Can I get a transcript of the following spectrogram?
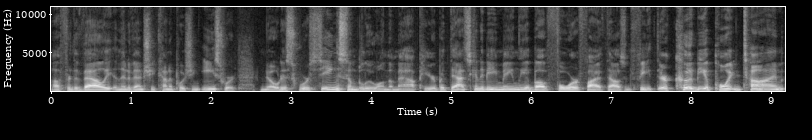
uh, for the valley and then eventually kind of pushing eastward. Notice we're seeing some blue on the map here, but that's going to be mainly above four or 5,000 feet. There could be a point in time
